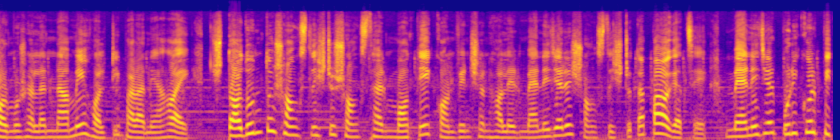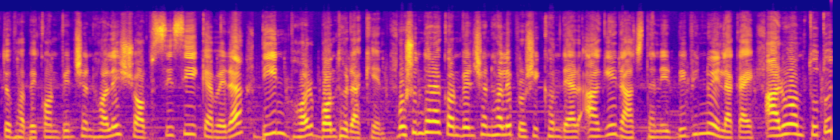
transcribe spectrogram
কর্মশালার নামে হলটি ভাড়া নেওয়া হয়। তদন্ত সংশ্লিষ্ট সংস্থার মতে কনভেনশন হলের ম্যানেজারের সংশ্লিষ্টতা পাওয়া গেছে। ম্যানেজার পরিকল্পিতভাবে কনভেনশন হলে সব সিসি ক্যামেরা দিনভর বন্ধ রাখেন। বসুন্ধরা কনভেনশন হলে প্রশিক্ষণ দেওয়ার আগে রাজধানীর বিভিন্ন এলাকায় আরও অন্তত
